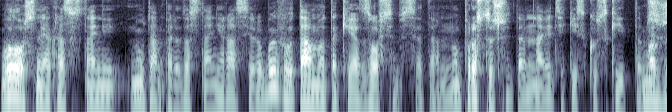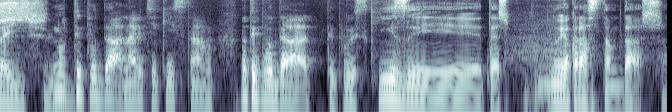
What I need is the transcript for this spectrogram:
Волошний якраз останній, ну там передостанній раз я робив, там таке зовсім все там. Ну просто що там навіть якісь куски там. Мозаїчні. ш- Ну, типу, да, навіть якісь там, ну, типу, да, типу ескізи теж, ну якраз там да, що,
